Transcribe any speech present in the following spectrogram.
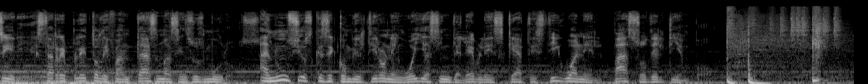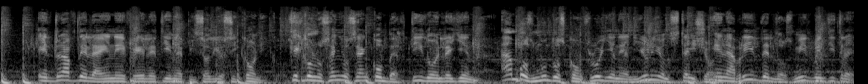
City está repleto de fantasmas en sus muros, anuncios que se convirtieron en huellas indelebles que atestiguan el paso del tiempo. El draft de la NFL tiene episodios icónicos que con los años se han convertido en leyenda. Ambos mundos confluyen en Union Station en abril del 2023.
